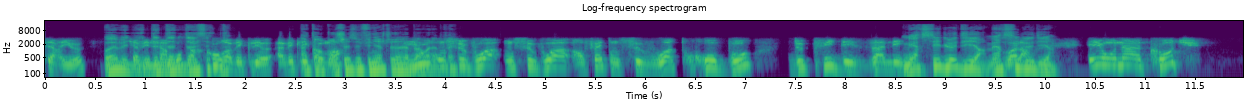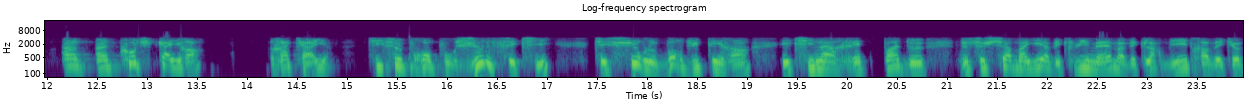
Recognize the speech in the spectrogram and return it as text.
sérieux Ouais, mais qui avait fait un bon parcours avec les avec les Comores. je laisse finir, je te donne la Nous, parole on après. se voit, on se voit, en fait, on se voit trop beau depuis des années. Merci de le dire, merci Voilà. de le dire. Et on a un coach, un, un coach Kaira, Rakai, qui se prend pour je ne sais qui, qui est sur le bord du terrain et qui n'arrête pas de, de se chamailler avec lui-même, avec l'arbitre, avec. euh,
